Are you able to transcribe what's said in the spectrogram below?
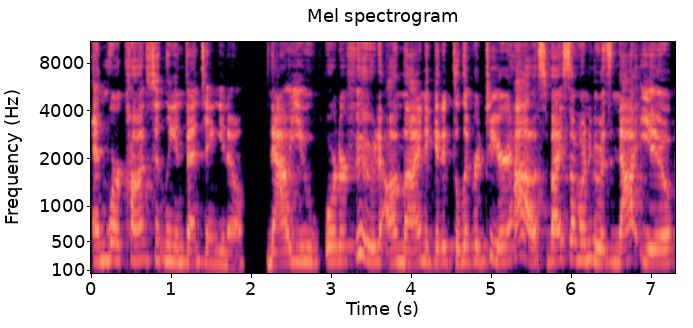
and we're constantly inventing, you know, now you order food online and get it delivered to your house by someone who is not you.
